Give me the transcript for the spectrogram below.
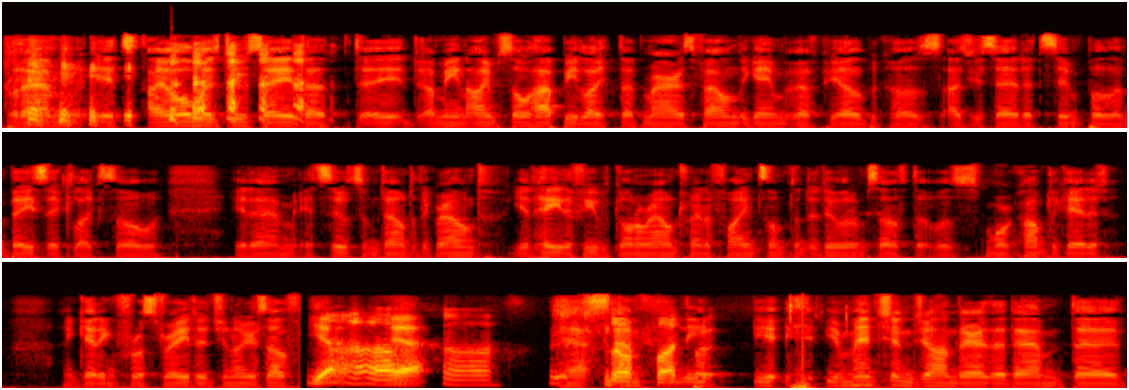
but um, it's I always do say that. It, I mean, I'm so happy like that Mars found the game of FPL because, as you said, it's simple and basic. Like so, it um it suits him down to the ground. You'd hate if he was going around trying to find something to do with himself that was more complicated and getting frustrated. You know yourself. Yeah, Uh, yeah. uh, it's Yeah, so um, funny. But you, you mentioned John there that um the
